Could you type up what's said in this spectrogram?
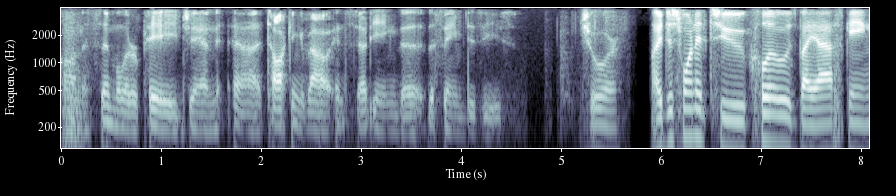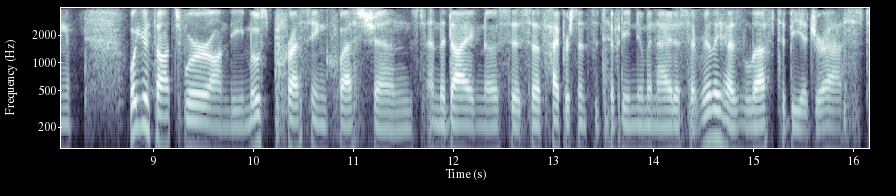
on a similar page and uh, talking about and studying the same disease. Sure. I just wanted to close by asking what your thoughts were on the most pressing questions and the diagnosis of hypersensitivity pneumonitis that really has left to be addressed.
